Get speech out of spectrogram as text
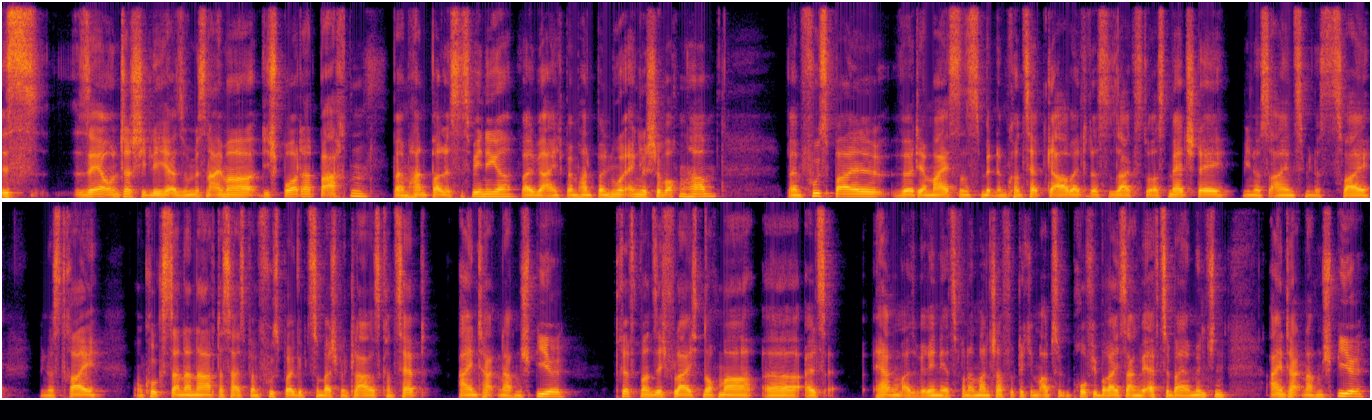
ist sehr unterschiedlich. Also wir müssen einmal die Sportart beachten. Beim Handball ist es weniger, weil wir eigentlich beim Handball nur englische Wochen haben. Beim Fußball wird ja meistens mit einem Konzept gearbeitet, dass du sagst, du hast Matchday, minus eins, minus zwei, minus drei und guckst dann danach. Das heißt, beim Fußball gibt es zum Beispiel ein klares Konzept. Einen Tag nach dem Spiel trifft man sich vielleicht nochmal äh, als Herren, also wir reden jetzt von der Mannschaft wirklich im absoluten Profibereich, sagen wir FC Bayern München. Einen Tag nach dem Spiel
